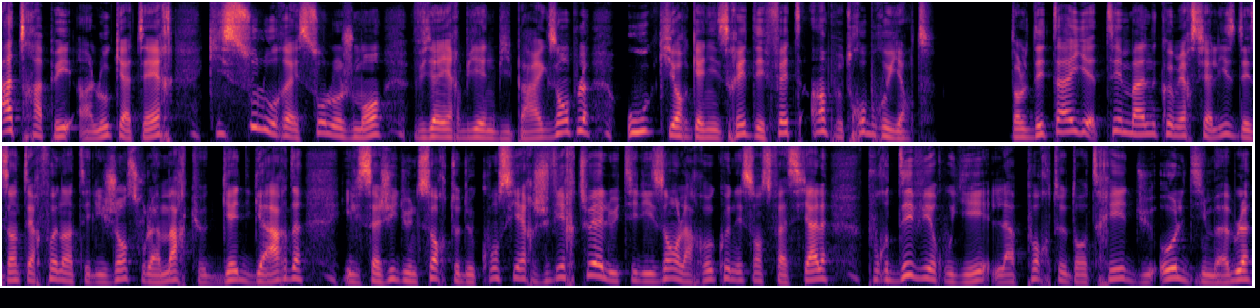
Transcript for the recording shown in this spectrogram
attraper un locataire qui sous-louerait son logement via Airbnb par exemple, ou qui organiserait des fêtes un peu trop bruyantes. Dans le détail, Teman commercialise des interphones intelligents sous la marque GateGuard. Il s'agit d'une sorte de concierge virtuel utilisant la reconnaissance faciale pour déverrouiller la porte d'entrée du hall d'immeuble.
